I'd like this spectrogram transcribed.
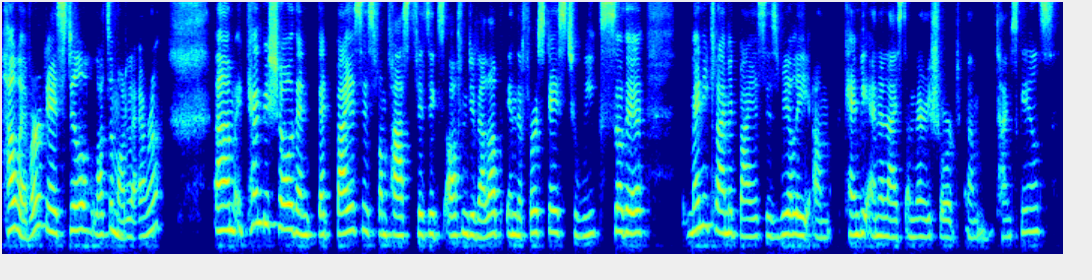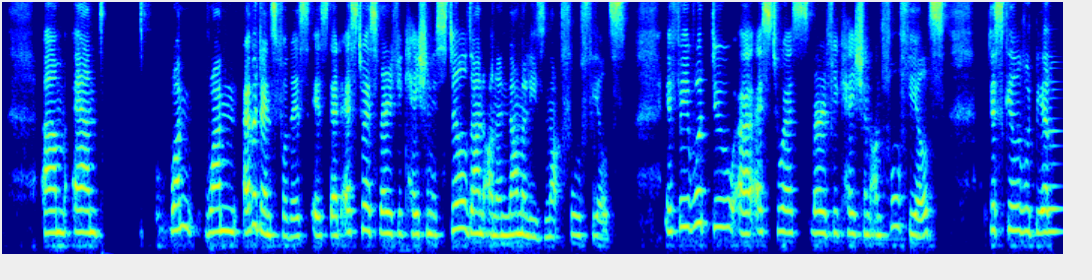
however, there's still lots of model error. Um, it can be shown then that biases from fast physics often develop in the first days to weeks. So the many climate biases really um, can be analyzed on very short um, timescales. Um, and one, one evidence for this is that S2S verification is still done on anomalies, not full fields. If we would do uh, S2S verification on full fields, the skill would be a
